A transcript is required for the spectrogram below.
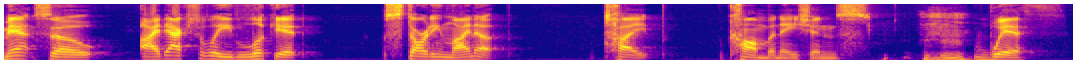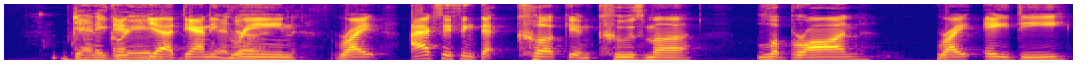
Man, so I'd actually look at starting lineup type combinations with Danny and- Green. yeah, Danny and, uh, Green, right? I actually think that Cook and Kuzma, LeBron, right? AD,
